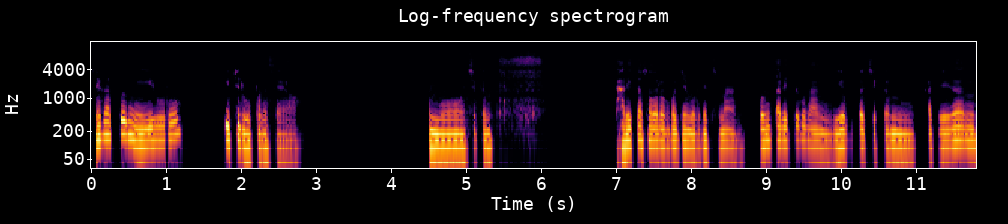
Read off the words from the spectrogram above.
제가 뜬 이후로 입질을 못 받았어요. 뭐, 지금, 달이 떠서 그런 건지 모르겠지만, 보름달이 뜨고 난 이후부터 지금까지는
